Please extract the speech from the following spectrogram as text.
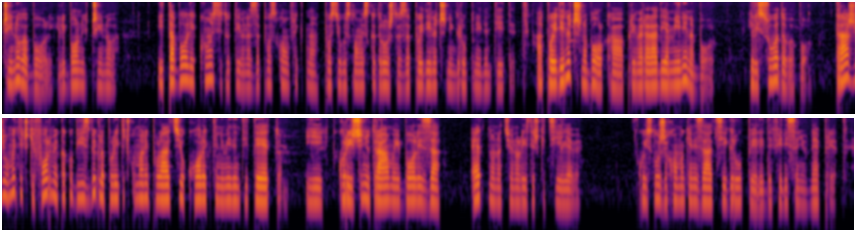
činova boli ili bolnih činova – I ta bol je konstitutivna za postkonfliktna postjugoslovenska društva, za pojedinačni grupni identitet. A pojedinačna bol, kao primjera radi Aminina bol ili Suvadova bol, traži umetničke forme kako bi izbjegla političku manipulaciju kolektivnim identitetom i korišćenju trauma i boli za etno-nacionalističke ciljeve koji služe homogenizaciji grupe ili definisanju neprijatelja.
